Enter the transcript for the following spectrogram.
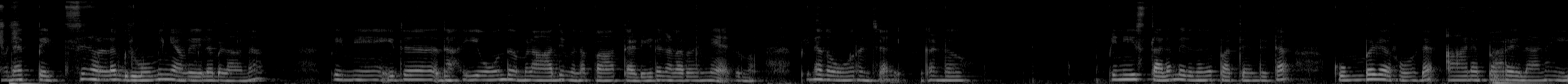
ഇവിടെ പെറ്റ്സിനുള്ള ഗ്രൂമിങ് അവൈലബിൾ ആണ് പിന്നെ ഇത് ദാ ഈ ഓന്ത് നമ്മൾ ആദ്യം വന്നപ്പോൾ ആ തടിയുടെ കളർ തന്നെയായിരുന്നു. പിന്നെ അത് ഓറഞ്ചായി. കണ്ടോ? പിന്നെ ഈ സ്ഥലം വരുന്നത് പത്തനംതിട്ട കുമ്പഴ റോഡ് ആനപ്പാറയിലാണ് ഈ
